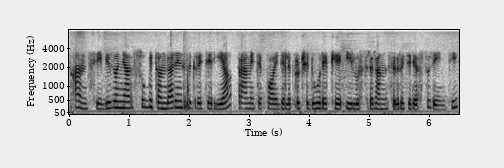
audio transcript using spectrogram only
anzi bisogna subito andare in segreteria tramite poi delle procedure che illustreranno in segreteria studenti,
